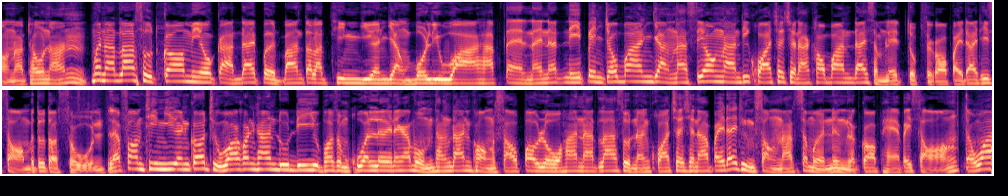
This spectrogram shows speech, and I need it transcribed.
2 นัดเท่านั้น เมื่อนัดล่าสุดก็มีโอกาสได้เปิดบ้านต้อนรับทีมเยือนอย่างโบลิวาครับแต่ในนัดนี้เป็นเจ้าบ้านอย่างนาซิองนานที่คว้าชัยชนะเข้าบ้านได้สำเร็จจบสกอร์ไปได้ที่ 2 ประตูต่อศูนย์และฟอร์มทีมเยือนก็ถือว่าค่อนข้างดูดีอยู่พอสมควรเลยนะครับผมทางด้านของเซาเปาโล 5 นัดล่าสุดนั้นคว้าชัยชนะไปได้ถึง 2 นัดเสมอ 1 แล้วก็แพ้ไป 2 แต่ว่า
